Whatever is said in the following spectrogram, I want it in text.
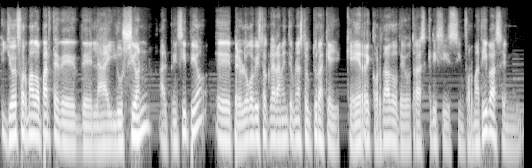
yo he formado parte de, la ilusión al principio, eh, pero luego he visto claramente una estructura que, he recordado de otras crisis informativas en,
